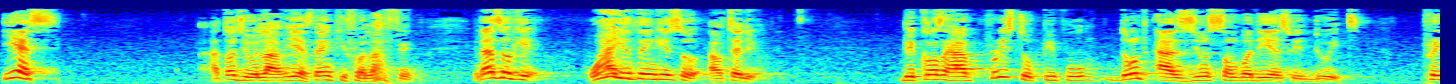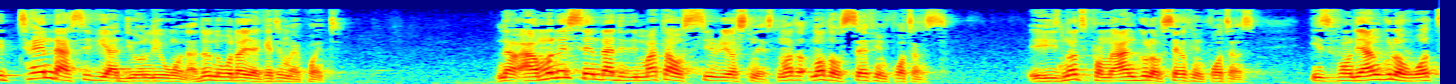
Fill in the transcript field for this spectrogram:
Yes. I thought you would laugh. Yes, thank you for laughing. That's okay. Why are you thinking so? I'll tell you. Because I have preached to people, don't assume somebody else will do it. Pretend as if you are the only one. I don't know whether you're getting my point. Now, I'm only saying that in the matter of seriousness, not, not of self importance. It's not from the angle of self importance. It's from the angle of what?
